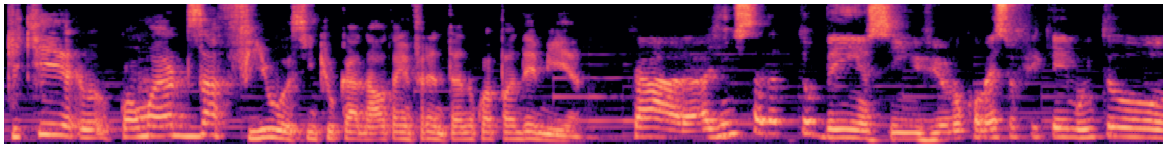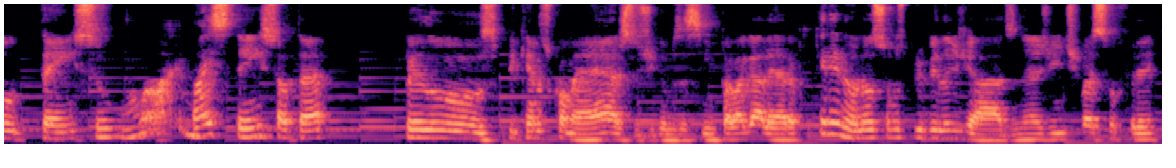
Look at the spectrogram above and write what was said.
que que, qual o maior desafio assim que o canal está enfrentando com a pandemia? Cara, a gente se adaptou bem, assim, viu? No começo eu fiquei muito tenso, mais tenso até pelos pequenos comércios, digamos assim, pela galera. Porque, querendo ou não, somos privilegiados, né? A gente vai sofrer,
